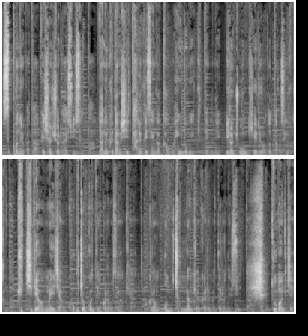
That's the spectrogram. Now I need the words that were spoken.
스폰을 받아 패션쇼를 할 수 있었다. 나는 그 당시 다르게 생각하고 행동했기 때문에 이런 좋은 기회를 얻었다고 생각한다. 규칙에 얽매이지 않고 무조건 될 거라고 생각해야 한다. 그럼 엄청난 결과를 만들어낼 수 있다. 두 번째,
